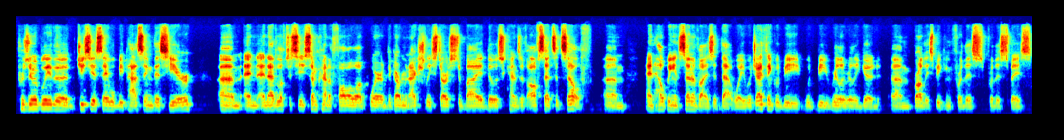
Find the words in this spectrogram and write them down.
presumably, the GCSA will be passing this year. Um, and, and I'd love to see some kind of follow up where the government actually starts to buy those kinds of offsets itself um, and helping incentivize it that way, which I think would be would be really really good, um, broadly speaking, for this for this space.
